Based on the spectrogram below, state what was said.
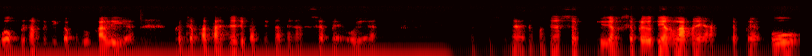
20 sampai 30 kali ya kecepatannya dibandingkan dengan CPU ya. Nah, namanya yang CPU itu yang lama ya. CPU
